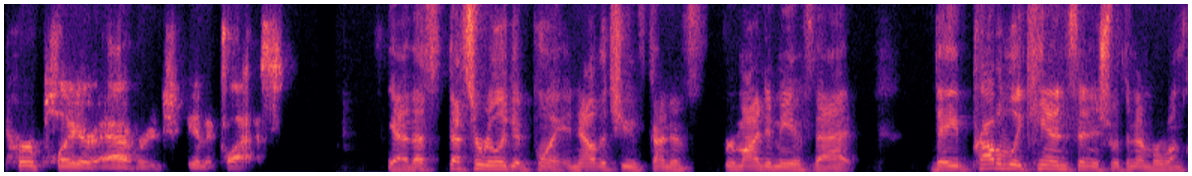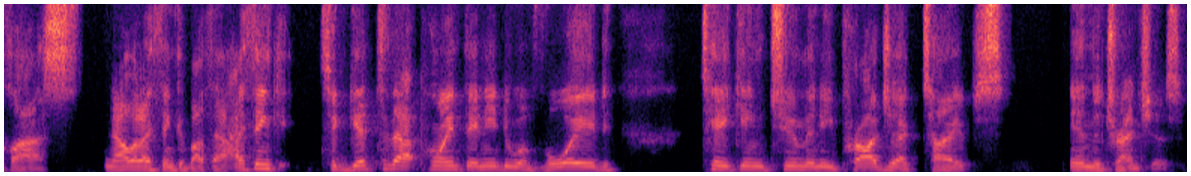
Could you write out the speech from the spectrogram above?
per player average in a class. Yeah, that's that's a really good point. And now that you've kind of reminded me of that, they probably can finish with the number one class. Now that I think about that, I think to get to that point, they need to avoid taking too many project types in the trenches.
